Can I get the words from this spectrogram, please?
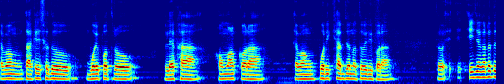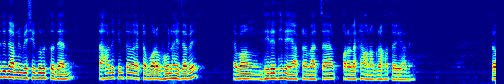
এবং তাকে শুধু বইপত্র, লেখা হোমওয়ার্ক করা এবং পরীক্ষার জন্য তৈরি করা তো এই জায়গাটাতে যদি আপনি বেশি গুরুত্ব দেন, তাহলে কিন্তু একটা বড় ভুল হয়ে যাবে এবং ধীরে ধীরে আপনার বাচ্চা পড়ালেখায় অনগ্রহ তৈরি হবে। তো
